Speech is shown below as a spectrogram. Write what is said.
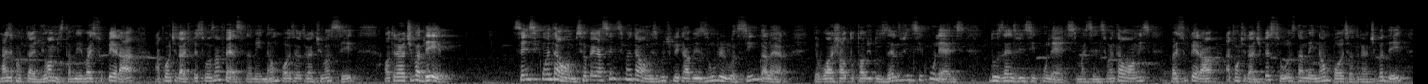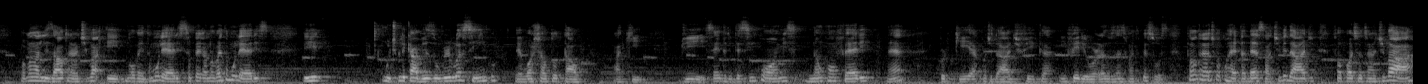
mais a quantidade de homens, também vai superar a quantidade de pessoas na festa. Também não pode ser alternativa C. Alternativa D. 150 homens. Se eu pegar 150 homens e multiplicar vezes 1,5, galera, eu vou achar o total de 225 mulheres. 225 mulheres mais 150 homens vai superar a quantidade de pessoas. Também não pode ser a alternativa D. Vamos analisar a alternativa E, 90 mulheres. Se eu pegar 90 mulheres e multiplicar vezes 1,5, eu vou achar o total aqui de 135 homens. Não confere, né? porque a quantidade fica inferior a 250 pessoas. Então a alternativa correta dessa atividade só pode ser a alternativa A,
